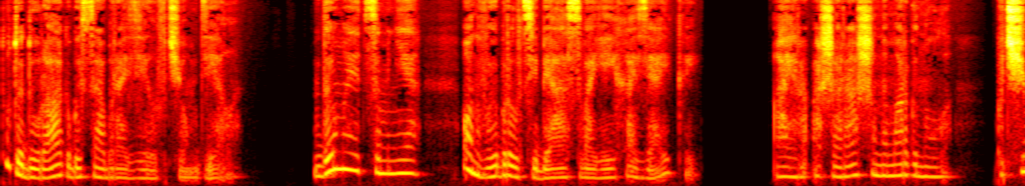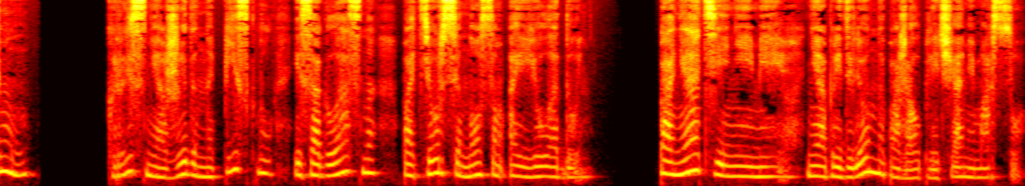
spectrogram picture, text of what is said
тут и дурак бы сообразил, в чем дело. Думается мне, он выбрал тебя своей хозяйкой. Айра ошарашенно моргнула. «Почему?» Крыс неожиданно пискнул и согласно потерся носом о ее ладонь. «Понятия не имею», — неопределенно пожал плечами Марсо.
